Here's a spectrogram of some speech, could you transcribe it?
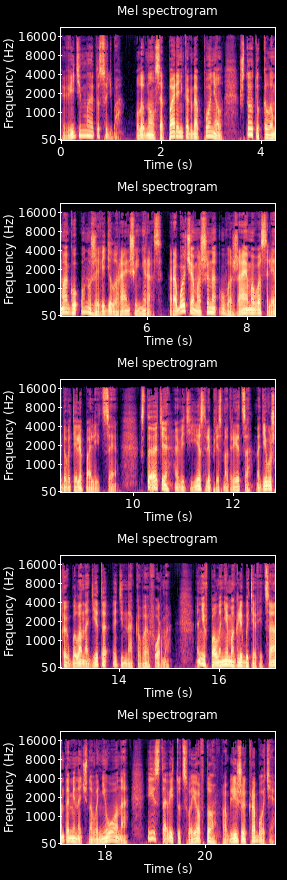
Видимо, это судьба. Улыбнулся парень, когда понял, что эту колымагу он уже видел раньше не раз. Рабочая машина уважаемого следователя полиции. Кстати, а ведь если присмотреться, на девушках была надета одинаковая форма. Они вполне могли быть официантами ночного неона и ставить тут свое авто поближе к работе.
